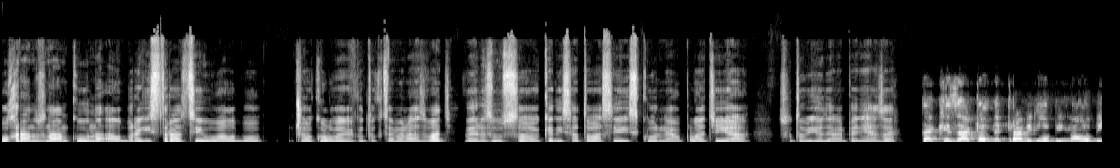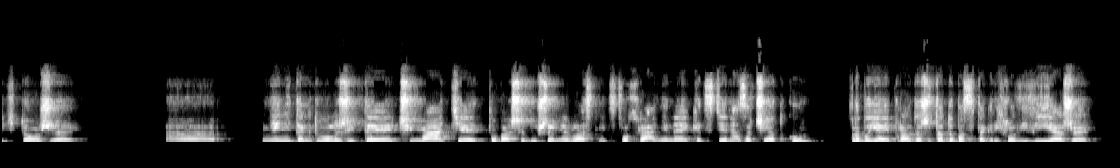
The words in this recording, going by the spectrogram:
ochranu známku alebo registráciu alebo čokoľvek, ako to chceme nazvať, versus eh, kedy sa to asi skôr neoplatí a sú to vyhodené peniaze? Také základné pravidlo by malo byť to, že uh, není tak dôležité, či máte to vaše duševné vlastníctvo chránené, keď ste na začiatku, lebo je aj pravda, že tá doba sa tak rýchlo vyvíja, že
